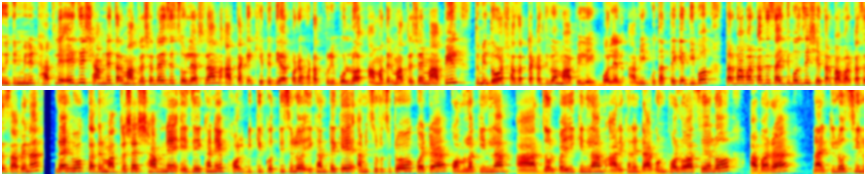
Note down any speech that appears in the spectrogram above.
দুই তিন মিনিট হাঁটলে এই যে সামনে তার মাদ্রাসাটা, এই যে চলে আসলাম আর তাকে খেতে দেওয়ার পরে হঠাৎ করে বলল, আমাদের মাদ্রাসায় মাহফিল, তুমি দশ হাজার টাকা দিবা মাহফিলে। বলেন, আমি কোথার থেকে দিব? তার বাবার কাছে চাইতে বলছি, সে তার বাবার কাছে চাবে না। যাই হোক, তাদের মাদ্রাসার সামনে এই যে এখানে ফল বিক্রি করতেছিল, এখান থেকে আমি ছোট ছোট কয়টা কমলা কিনলাম আর জলপাই কিনলাম আর এখানে ড্রাগন ফলও আছে হলো আবার নারকেলও ছিল,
